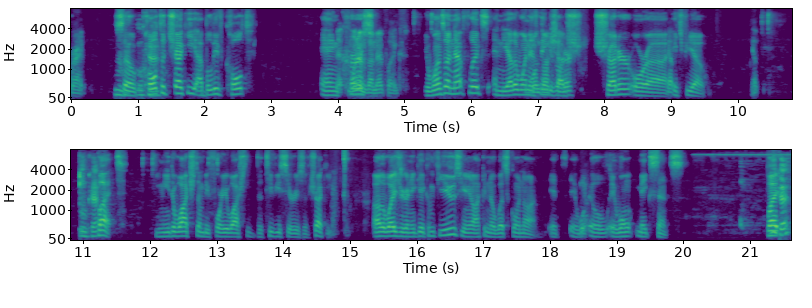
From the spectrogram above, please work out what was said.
Right. Hmm, So okay. Cult of Chucky, I believe Colt and That- One of Curse. them's on Netflix. the one's on Netflix, and the other one I think on is on Sh- Shudder or uh, Yep. HBO. Okay. But you need to watch them before you watch the, the TV series of Chucky. Otherwise, you're going to get confused. You're not going to know what's going on. It it, w- it'll, it won't make sense. But okay,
